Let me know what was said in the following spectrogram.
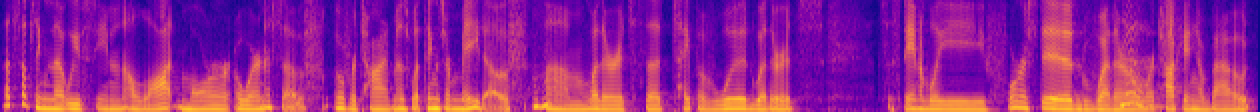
That's something that we've seen a lot more awareness of over time is what things are made of, mm-hmm. um, whether it's the type of wood, whether it's sustainably forested, whether yeah. we're talking about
